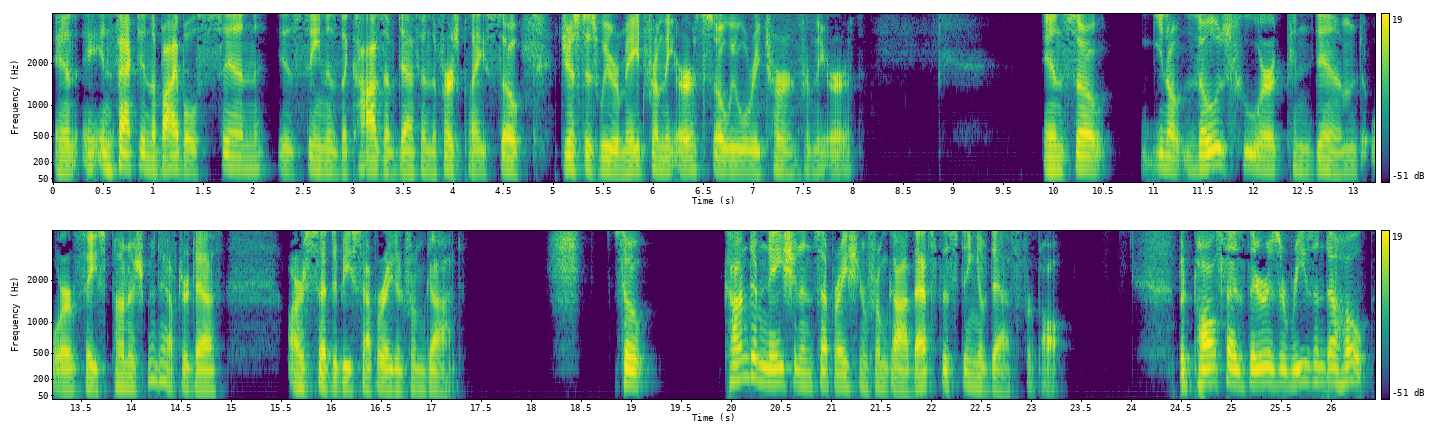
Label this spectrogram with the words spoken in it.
And in fact, in the Bible, sin is seen as the cause of death in the first place. So just as we were made from the earth, so we will return from the earth. And so you know, those who are condemned or face punishment after death are said to be separated from God. So, condemnation and separation from God, that's the sting of death for Paul. But Paul says there is a reason to hope.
